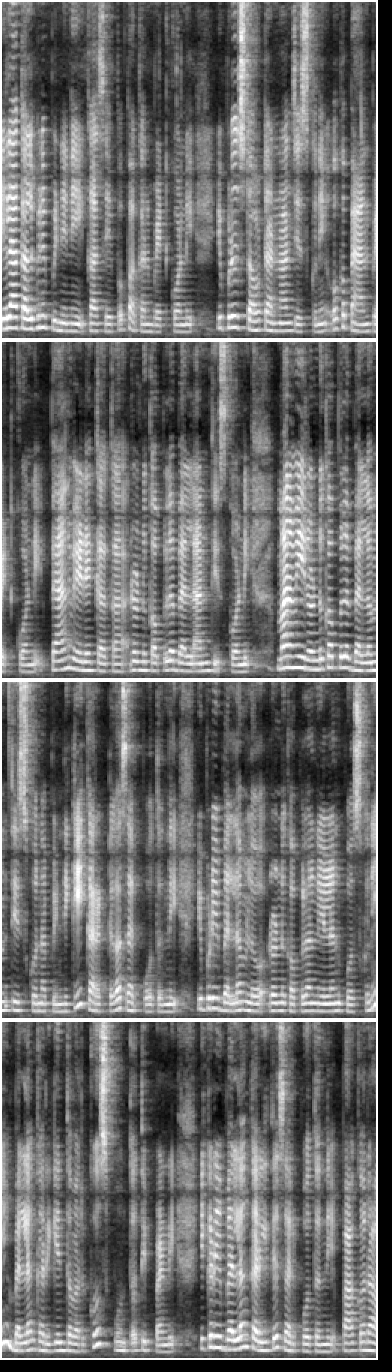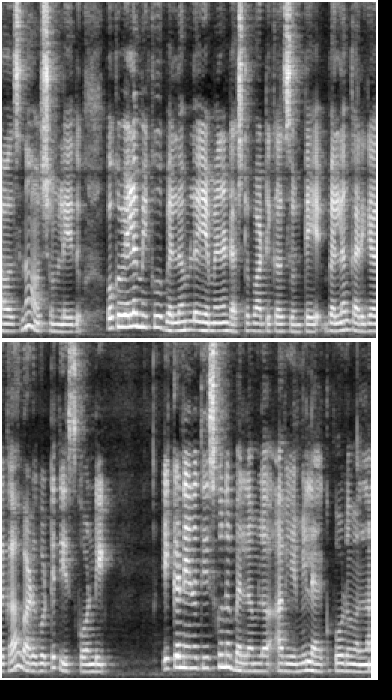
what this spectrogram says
ఇలా కలిపిన పిండిని కాసేపు పక్కన పెట్టుకోండి. ఇప్పుడు స్టవ్ టర్న్ ఆన్ చేసుకుని ఒక ప్యాన్ పెట్టుకోండి. ప్యాన్ వేడెక్కాక రెండు కప్పుల బెల్లాన్ని తీసుకోండి. మనం ఈ రెండు కప్పుల బెల్లం తీసుకున్న పిండికి కరెక్ట్గా సరిపోతుంది. ఇప్పుడు ఈ బెల్లంలో రెండు కప్పుల నీళ్ళను పోసుకుని బెల్లం కరిగేంత వరకు స్పూన్తో తిప్పండి. ఇక్కడ ఈ బెల్లం కరిగితే సరిపోతుంది. పాకం రావాల్సిన అవసరం లేదు. ఒకవేళ మీకు బెల్లంలో ఏమైనా డస్ట్ పార్టికల్స్ ఉంటే బెల్లం కరిగాక వడగొట్టి తీసుకోండి. ఇక్కడ నేను తీసుకున్న బెల్లంలో అవి ఏమీ లేకపోవడం వల్ల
